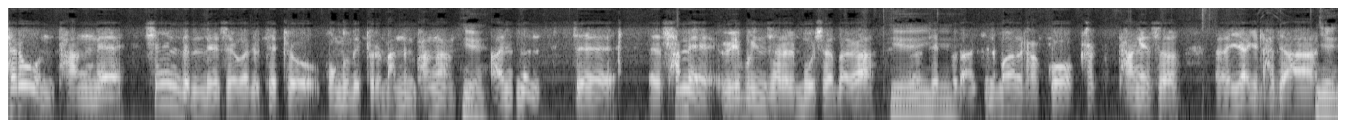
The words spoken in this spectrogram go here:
새로운 당내 신인들을 내세워가지고 대표 공동 대표를 맡는 방안 예. 아니면 제 3회 외부 인사를 모셔다가 예, 어, 예. 대표도 안 치는 방안을 갖고 각 당에서 어, 이야기를 하자. 예.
